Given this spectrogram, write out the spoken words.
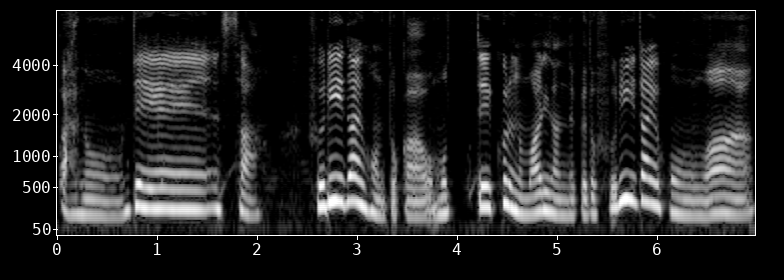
あの、で、さ、フリー台本とかを持ってくるのもありなんだけど、フリー台本は、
